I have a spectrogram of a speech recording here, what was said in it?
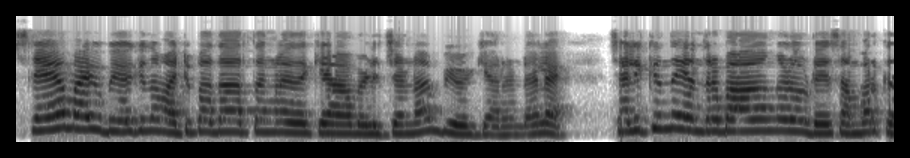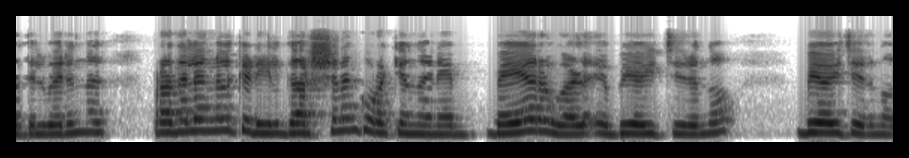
സ്നേഹമായി ഉപയോഗിക്കുന്ന മറ്റു പദാർത്ഥങ്ങൾ ഏതൊക്കെയാ? വെളിച്ചെണ്ണ ഉപയോഗിക്കാറുണ്ട് അല്ലെ? ചലിക്കുന്ന യന്ത്രഭാഗങ്ങളുടെ സമ്പർക്കത്തിൽ വരുന്ന പ്രതലങ്ങൾക്കിടയിൽ ഘർഷണം കുറയ്ക്കുന്നതിന് ബെയറുകൾ ഉപയോഗിച്ചിരുന്നു. ഉപയോഗിച്ചിരുന്നു.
